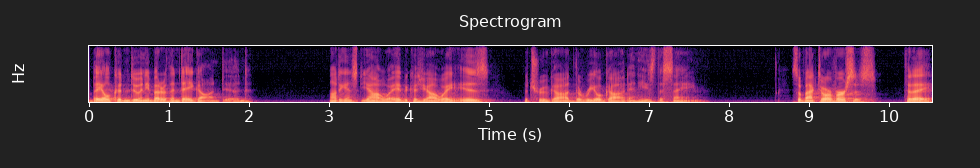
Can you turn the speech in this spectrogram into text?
Baal couldn't do any better than Dagon did. Not against Yahweh, because Yahweh is the true God, the real God, and He's the same. So back to our verses today.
